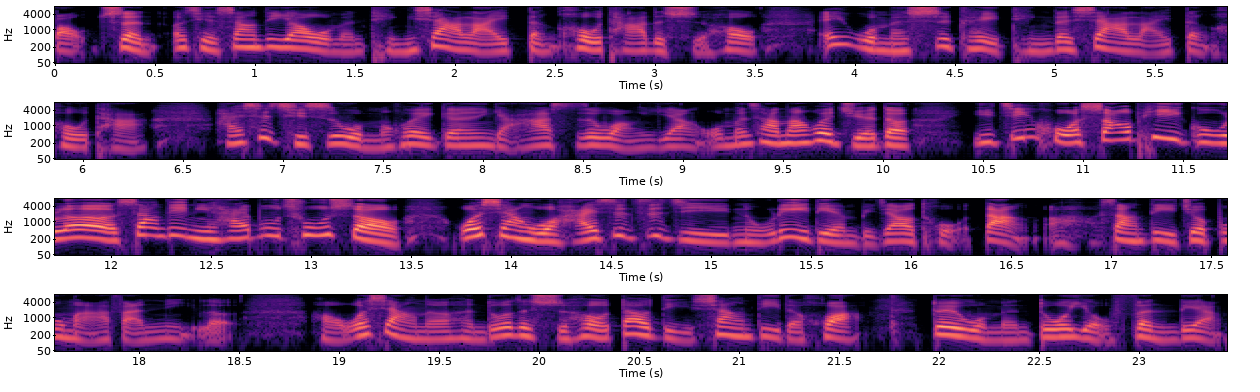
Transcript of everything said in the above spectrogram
保证，而且上帝要我们停下来等候他的时候，诶，我们是可以停得下来等候他，还是其实我们会跟亚哈斯王一样，我们常常会觉得已经火烧屁股了，上帝你还不出手？我想我还是自己努力点比较妥当啊，上帝就不麻烦你了。好，我想呢，很多的时候，到底上帝的话对我们多有分量？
